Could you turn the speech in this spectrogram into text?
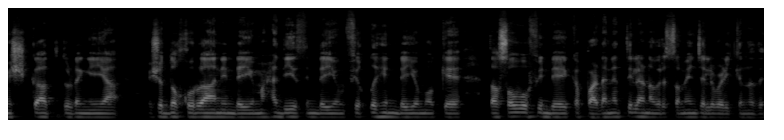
മിഷ്കാത്ത് തുടങ്ങിയ വിശുദ്ധ ഖുർആാനിന്റെയും ഹദീസിന്റെയും ഫിഖിന്റെയും ഒക്കെ തസവുഫിന്റെയൊക്കെ പഠനത്തിലാണ് അവർ സമയം ചെലവഴിക്കുന്നത്.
